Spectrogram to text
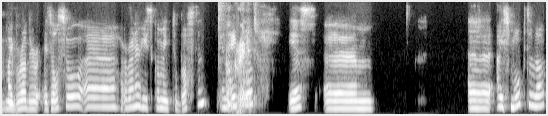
Mm-hmm. My brother is also uh, a runner. He's coming to Boston in oh, April. Great. Yes. Um, uh, I smoked a lot.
